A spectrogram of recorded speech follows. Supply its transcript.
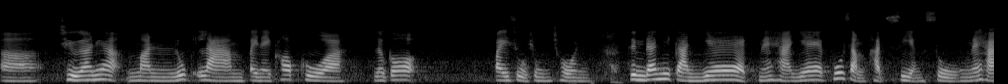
เอ่อเชื้อเนี่ยมันลุกลามไปในครอบครัว แล้วก็ไป สู่ชุมชนครับจึงได้มีการแยกนะคะแยกผู้สัมผัสเสี่ยงสูงนะคะ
